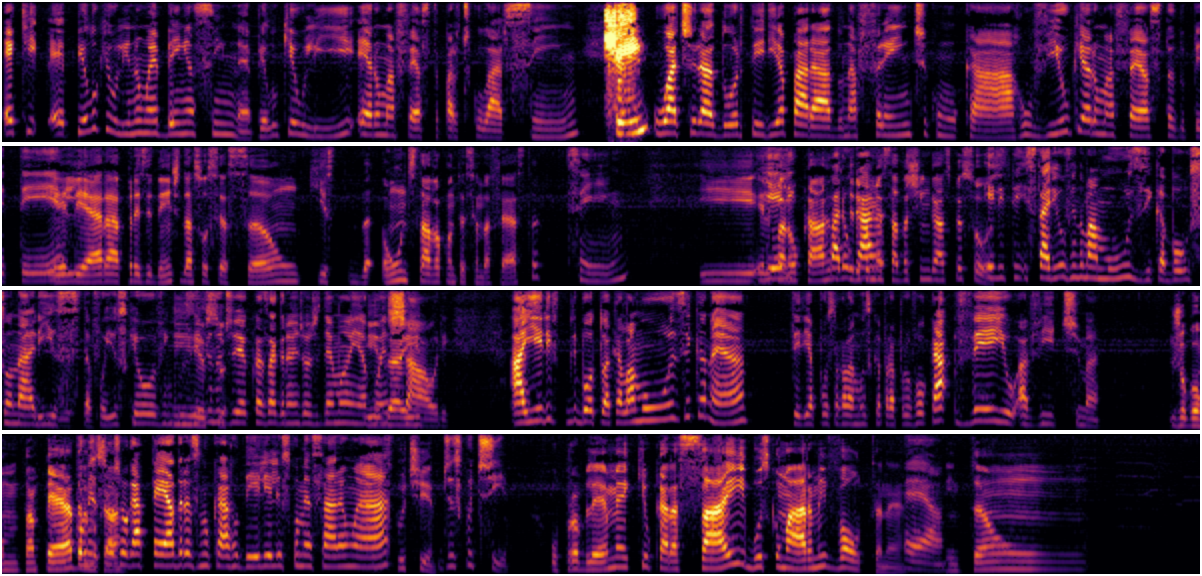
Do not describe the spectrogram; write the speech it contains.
É que, é, pelo que eu li, não é bem assim, né? Pelo que eu li, era uma festa particular, sim. Sim, O atirador teria parado na frente com o carro, viu que era uma festa do PT. Ele era presidente da associação que, onde estava acontecendo a festa. Sim. E E ele ele parou o carro parou e teria carro- começado a xingar as pessoas. Ele te- estaria ouvindo uma música bolsonarista. Foi isso que eu ouvi, inclusive, Isso. no Diego Casagrande hoje de manhã E com o daí- Echauri. Aí ele botou aquela música, né? Teria posto aquela música para provocar. Veio a vítima. Jogou uma pedra Começou a jogar pedras no carro dele e eles começaram a Discutir. discutir. O problema é que o cara sai, busca uma arma e volta, né? É. Então.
